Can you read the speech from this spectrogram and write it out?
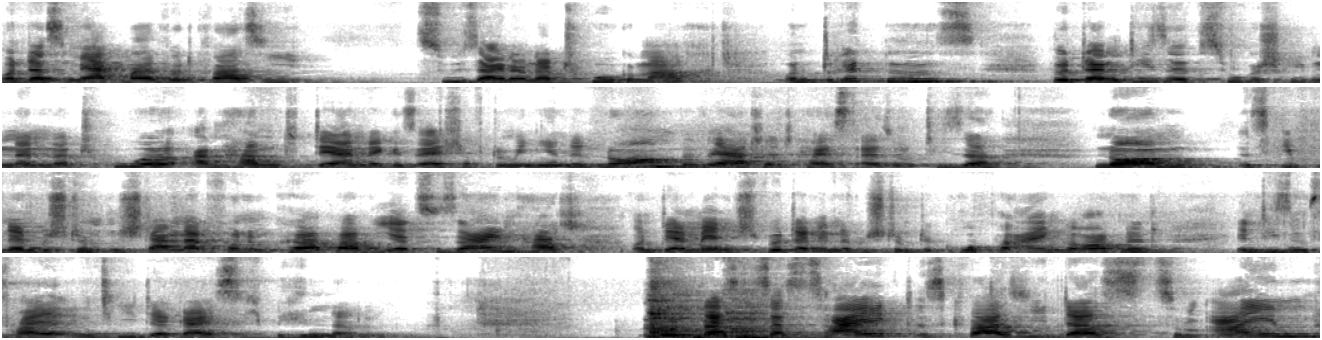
Und das Merkmal wird quasi zu seiner Natur gemacht. Und drittens wird dann diese zugeschriebene Natur anhand der in der Gesellschaft dominierenden Normen bewertet. Heißt also, dieser Norm, es gibt einen bestimmten Standard von einem Körper, wie er zu sein hat, und der Mensch wird dann in eine bestimmte Gruppe eingeordnet, in diesem Fall in die der geistig Behinderten. Und was uns das zeigt, ist quasi, dass zum einen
